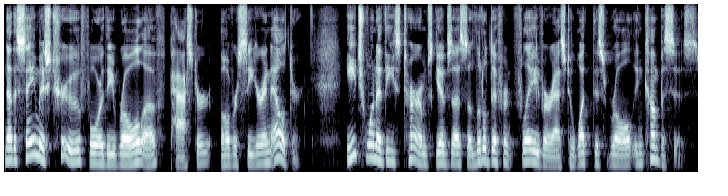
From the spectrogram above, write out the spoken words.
Now, the same is true for the role of pastor, overseer, and elder. Each one of these terms gives us a little different flavor as to what this role encompasses.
